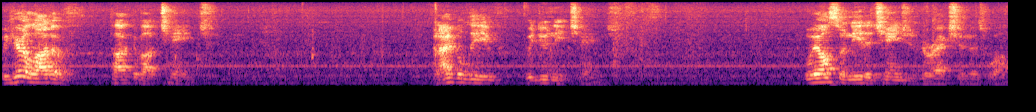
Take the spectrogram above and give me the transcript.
We hear a lot of talk about change. And I believe we do need change. We also need a change in direction as well.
